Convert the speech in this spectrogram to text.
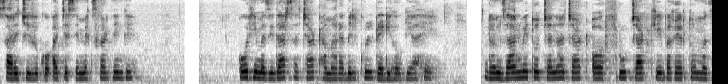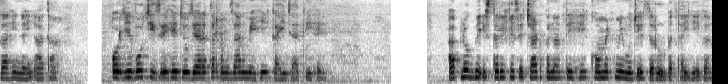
सारी चीज़ों को अच्छे से मिक्स कर देंगे। और ये मज़ेदार सा चाट हमारा बिल्कुल रेडी हो गया है। रमज़ान में तो चना चाट और फ्रूट चाट के बग़ैर तो मज़ा ही नहीं आता। और ये वो चीज़ें हैं जो ज़्यादातर रमज़ान में ही खाई जाती है। आप लोग भी इस तरीके से चाट बनाते हैं, कमेंट में मुझे ज़रूर बताइएगा।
